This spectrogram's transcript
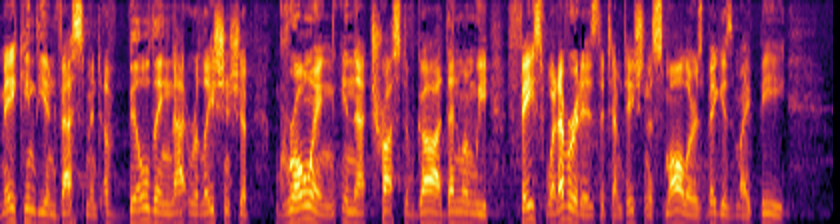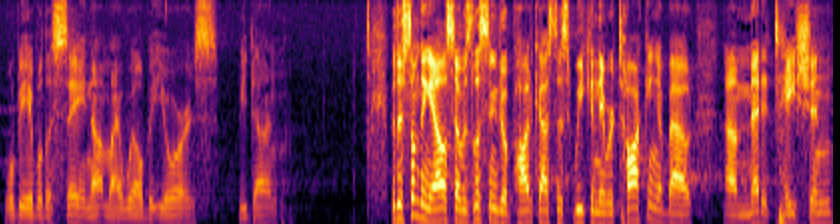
Making the investment of building that relationship, growing in that trust of God. Then, when we face whatever it is, the temptation, as small or as big as it might be, we'll be able to say, Not my will, but yours be done. But there's something else. I was listening to a podcast this week, and they were talking about um, meditation,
